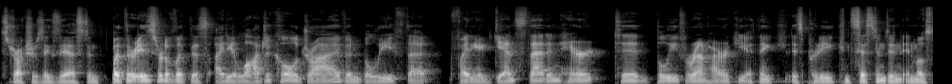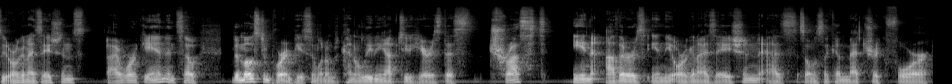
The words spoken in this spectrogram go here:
structures exist, and but there is sort of like this ideological drive and belief that fighting against that inherited belief around hierarchy, I think, is pretty consistent in, in most of the organizations I work in. And so the most important piece and what I'm kind of leading up to here is this trust in others in the organization as it's almost like a metric for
